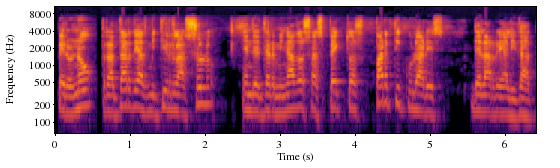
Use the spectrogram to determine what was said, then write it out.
pero no tratar de admitirla solo en determinados aspectos particulares de la realidad,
